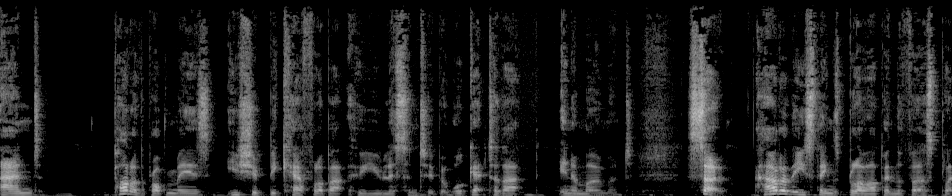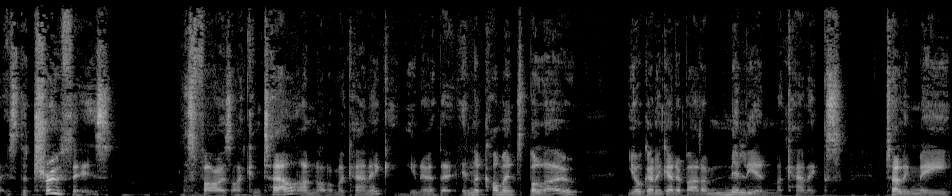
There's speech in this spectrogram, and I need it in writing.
And part of the problem is you should be careful about who you listen to, but we'll get to that in a moment. So, how do these things blow up in the first place? The truth is, as far as I can tell, I'm not a mechanic. You know, that in the comments below, you're going to get about a million mechanics telling me,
